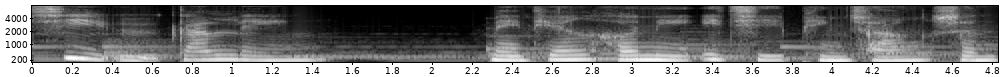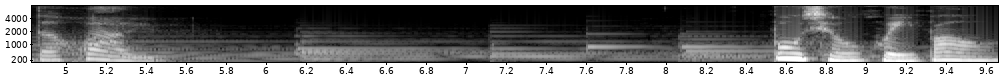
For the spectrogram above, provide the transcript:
细雨甘霖，每天和你一起品尝神的话语，不求回报，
